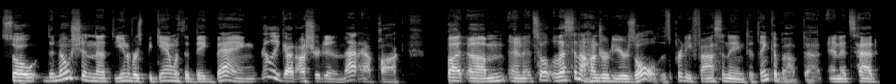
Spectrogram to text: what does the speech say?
So the notion that the universe began with a big bang really got ushered in in that epoch. But um, and it's less than hundred years old. It's pretty fascinating to think about that, and it's had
